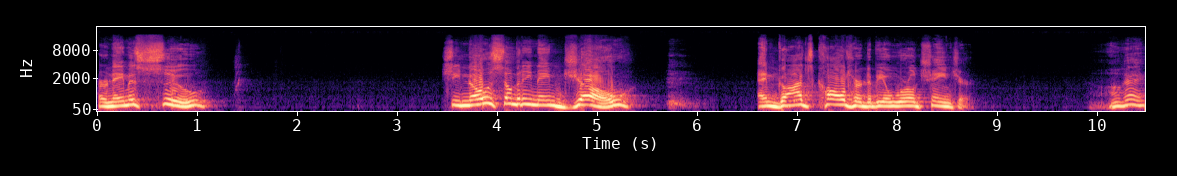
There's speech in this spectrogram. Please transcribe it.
Her name is Sue. She knows somebody named Joe, and God's called her to be a world changer. Okay.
